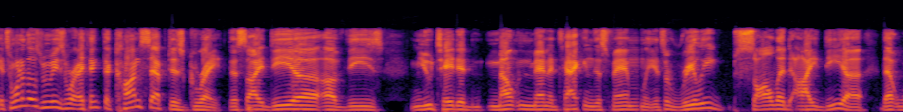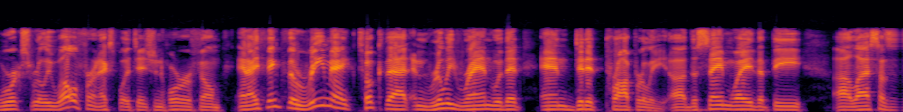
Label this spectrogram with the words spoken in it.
it's one of those movies where I think the concept is great. This idea of these mutated mountain men attacking this family. It's a really solid idea that works really well for an exploitation horror film. And I think the remake took that and really ran with it and did it properly. Uh, the same way that the uh, Last House,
